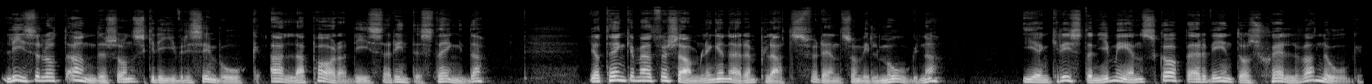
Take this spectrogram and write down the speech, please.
Liselott Andersson skriver i sin bok Alla paradis är inte stängda. Jag tänker mig att församlingen är en plats för den som vill mogna. I en kristen gemenskap är vi inte oss själva nog.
